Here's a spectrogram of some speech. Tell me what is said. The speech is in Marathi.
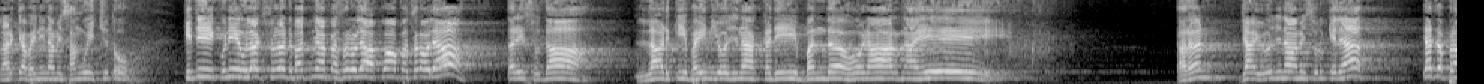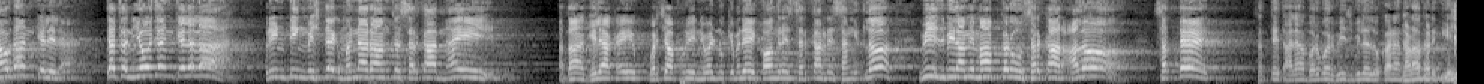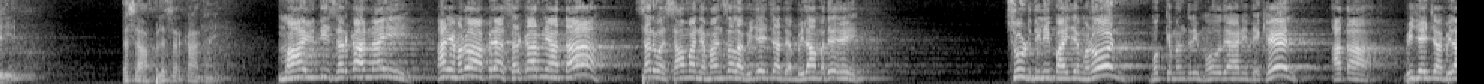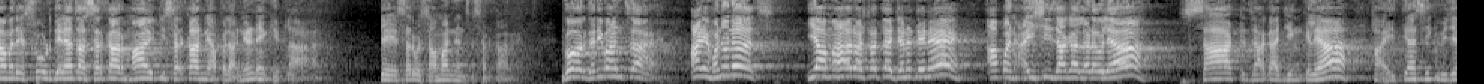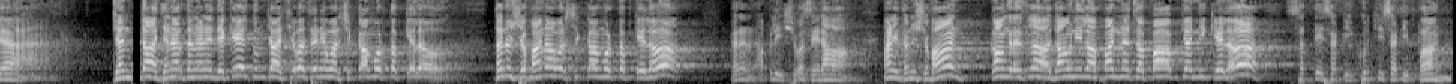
लाडक्या बहिणींना मी सांगू इच्छितो किती कुणी उलट सुलट बातम्या पसरवल्या अफवा पसरवल्या तरी सुद्धा लाडकी बहीण योजना कधी बंद होणार नाही. कारण ज्या योजना आम्ही सुरू केल्यात त्याचं प्रावधान केलेलं आहे त्याचं नियोजन केलेलं आहे. प्रिंटिंग मिस्टेक म्हणणारं आमचं सरकार नाही. आता गेल्या काही वर्षापूर्वी निवडणुकीमध्ये काँग्रेस सरकारने सांगितलं वीज बिल आम्ही माफ करू सरकार आलं सत्तेत. सत्तेत आल्याबरोबर वीज बिल लोकांना धडाधड गेली. तसं आपलं सरकार नाही. महायुती सरकार नाही. आणि म्हणून आपल्या सरकारने आता सर्वसामान्य माणसाला विजेच्या बिलामध्ये सूट दिली पाहिजे म्हणून मुख्यमंत्री महोदयाने देखील आता विजेच्या बिलामध्ये सूट देण्याचा सरकार महायुती सरकारने आपला निर्णय घेतला. जे सर्वसामान्यांचं सरकार आहे. गोर गरिबांचं आहे. आणि म्हणूनच या महाराष्ट्रातल्या जनतेने आपण ऐंशी जागा लढवल्या साठ जागा जिंकल्या. हा ऐतिहासिक विजय जनता जनार्दनाने देखील तुमच्या शिवसेनेवर शिक्कामोर्तब केलं. धनुष्य बाणावर शिक्कामोर्तब केलं. कारण आपली शिवसेना आणि धनुष्यबाण काँग्रेसला दावणीला बांधण्याचं पाप ज्यांनी केलं सत्तेसाठी खुर्चीसाठी पण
